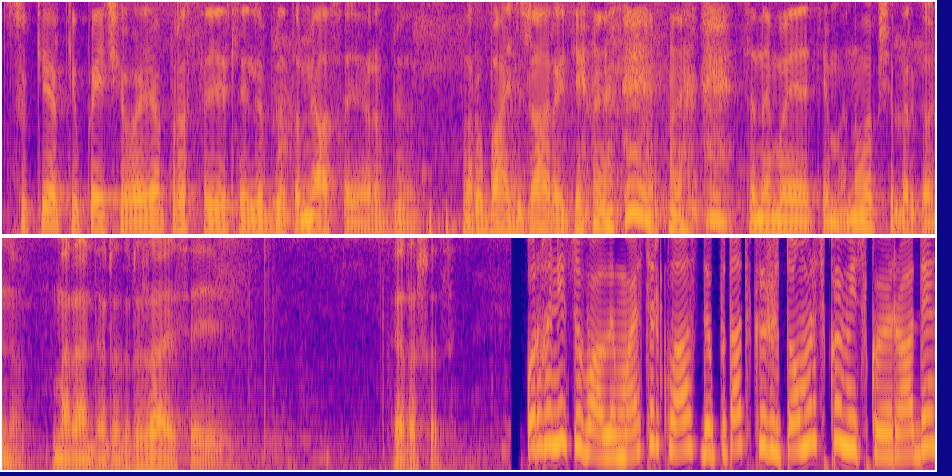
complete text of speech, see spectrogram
Цукерки, печиво. Я просто, якщо люблю то м'ясо, я роблю рубать, жарити. Це не моя тема. Ну, взагалі прикольно. Морально розгружаюся і хорошо. Організували майстер-клас депутатки Житомирської міської ради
